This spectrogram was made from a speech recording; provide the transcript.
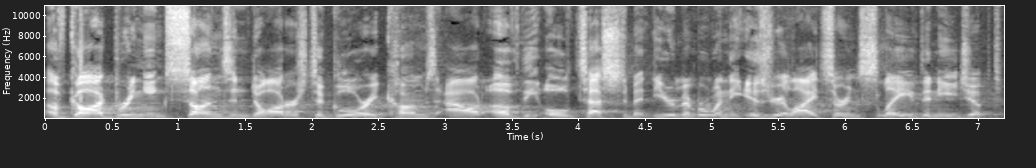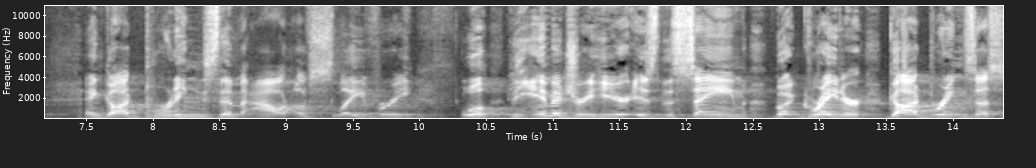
of God bringing sons and daughters to glory comes out of the Old Testament. Do you remember when the Israelites are enslaved in Egypt and God brings them out of slavery? Well, the imagery here is the same, but greater. God brings us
